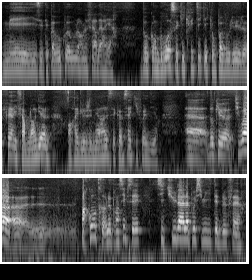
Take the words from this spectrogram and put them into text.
mais ils n'étaient pas beaucoup à vouloir le faire derrière. Donc en gros, ceux qui critiquent et qui n'ont pas voulu le faire, ils ferment leur gueule. En règle générale, c'est comme ça qu'il faut le dire. Euh, donc euh, tu vois, euh, par contre, le principe c'est si tu as la possibilité de le faire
